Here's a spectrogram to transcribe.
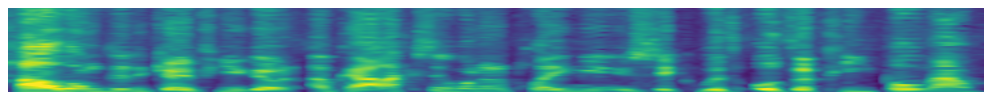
How long did it go for you going? Okay, I actually want to play music with other people now.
